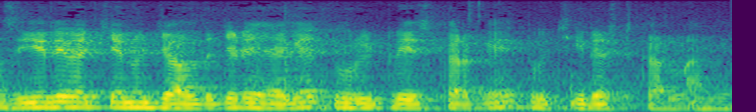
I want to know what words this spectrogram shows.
ਅਸੀਂ ਇਹਦੇ ਵਿੱਚ ਇਹਨੂੰ ਜਲਦ ਜਿਹੜੇ ਹੈਗੇ ਆ, ਚੋਰੀ ਟਰੇਸ ਕਰਕੇ ਦੋਸ਼ੀ ਅਰੈਸਟ ਕਰ ਲਾਂਗੇ।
